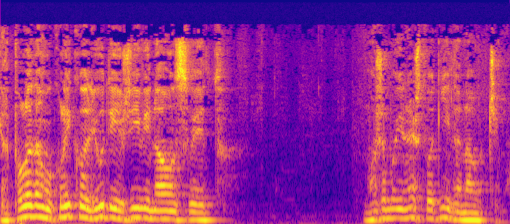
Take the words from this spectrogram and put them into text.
Kad pogledamo koliko ljudi živi na ovom svetu, možemo i nešto od njih da naučimo.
